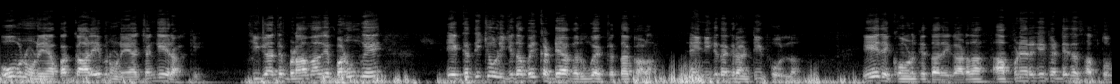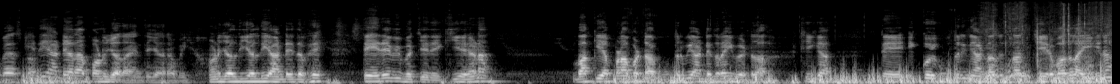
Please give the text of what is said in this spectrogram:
ਉਹ ਬਣਾਉਣੇ ਆ ਆਪਾਂ, ਕਾਲੇ ਬਣਾਉਣੇ ਆ, ਚੰਗੇ ਰੱਖ ਕੇ। ਠੀਕ ਆ, ਤੇ ਬਣਾਵਾਂਗੇ, ਬਣੂਗੇ, ਇੱਕ ਦੀ ਝੋਲੀ 'ਚ ਤਾਂ ਬਾਈ ਕੱਢਿਆ ਕਰੂਗਾ, ਇੱਕ ਅੱਧਾ ਕਾਲਾ। ਇੰਨੀ ਕਿ ਤਾਂ ਗਾਰੰਟੀ ਫੁੱਲ ਆ। ਇਹ ਦੇਖੋ ਹੁਣ ਕਿੱਦਾਂ ਦੇ ਕੱਢਦਾ। ਆਪਣੇ ਵਰਗੇ ਕੱਢੇ ਤਾਂ ਸਭ ਤੋਂ ਬੈਸਟ ਇਹਦੇ ਆਂਡਿਆਂ ਦਾ ਆਪਾਂ ਨੂੰ ਜ਼ਿਆਦਾ ਇੰਤਜ਼ਾਰ ਆ ਬਈ। ਹੁਣ ਜਲਦੀ ਜਲਦੀ ਆਂਡੇ ਦਫ਼ੇ ਤੇ ਇਹਦੇ ਵੀ ਬੱਚੇ ਦੇਖੀਏ, ਹਨਾ। ਬਾਕੀ ਆਪਣਾ ਵੱਡਾ ਕਬੂਤਰ ਵੀ ਆਂਡੇ ਤਰ੍ਹਾਂ ਹੀ ਬੈਠਦਾ ਠੀਕ ਆ। ਤੇ ਇੱਕੋ ਹੀ ਕਬੂਤਰ ਨੇ ਆਂਡਾ ਦਿੱਤਾ, ਚੇਰ ਵੱਧ ਲਾਈ ਸੀ ਨਾ,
